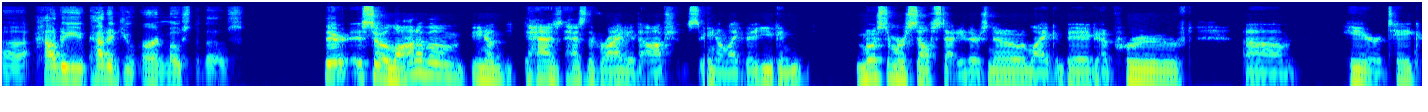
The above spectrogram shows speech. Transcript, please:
Uh, how do you how did you earn most of those? there so a lot of them you know has has the variety of the options you know like that you can most of them are self-study. There's no like big approved um here take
